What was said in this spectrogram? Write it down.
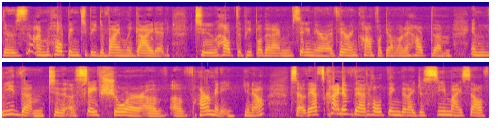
there's, I'm hoping to be divinely guided to help the people that I'm sitting there. If they're in conflict, I want to help them and lead them to a safe shore of, of harmony, you know? So that's kind of that whole thing that I just see myself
